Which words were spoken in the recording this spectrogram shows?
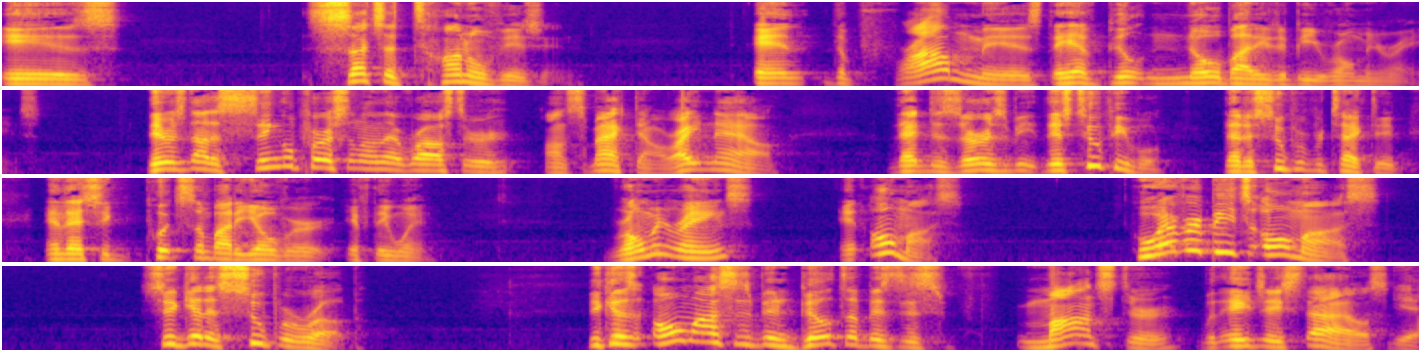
is such a tunnel vision, and the problem is they have built nobody to beat Roman Reigns. There's not a single person on that roster on SmackDown right now that deserves to be. There's two people that are super protected and that should put somebody over if they win. Roman Reigns and Omos. Whoever beats Omos should get a super rub. Because Omos has been built up as this monster with AJ Styles, Yeah.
